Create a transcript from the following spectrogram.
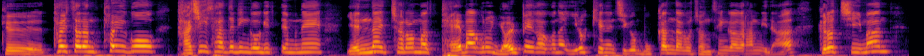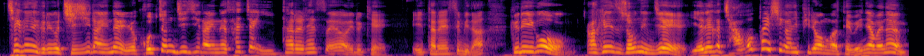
그 털 사람 털고 다시 사들인 거기 때문에 옛날처럼 막 대박으로 10배 가거나 이렇게는 지금 못 간다고 전 생각을 합니다. 그렇지만 최근에 그리고 지지라인을 고점 지지라인을 살짝 이탈을 했어요. 이렇게 이탈을 했습니다. 그리고 아 그래서 저는 이제 얘네가 작업할 시간이 필요한 것 같아요. 왜냐면은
